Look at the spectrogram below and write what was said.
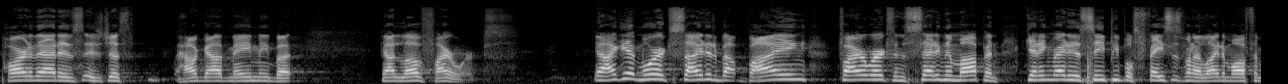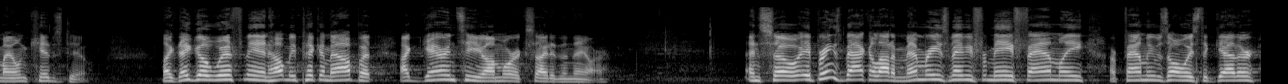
part of that is, is just how God made me, but I love fireworks. Yeah, I get more excited about buying fireworks and setting them up and getting ready to see people's faces when I light them off than my own kids do. Like they go with me and help me pick them out, but I guarantee you I'm more excited than they are. And so it brings back a lot of memories, maybe for me, family. Our family was always together.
